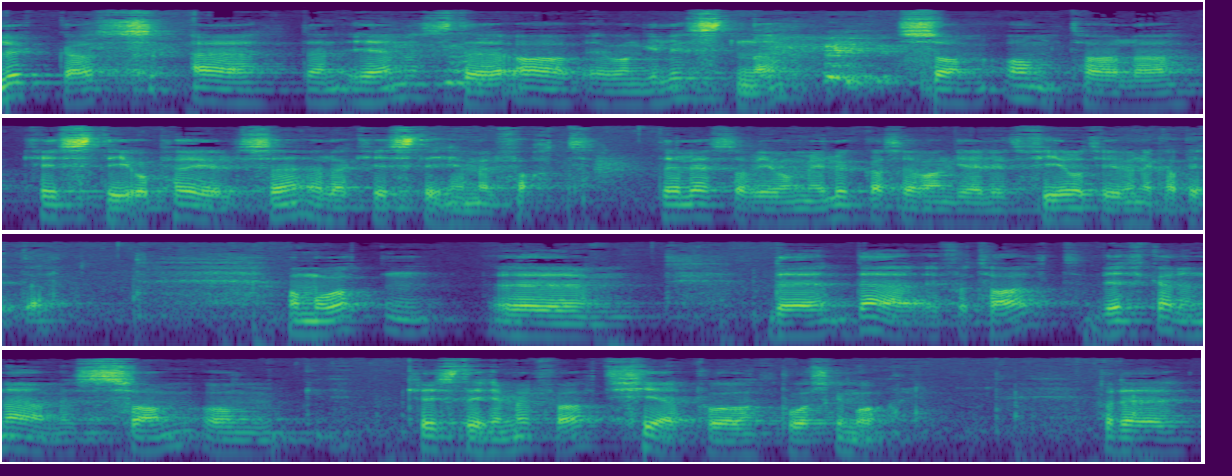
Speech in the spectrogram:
Lukas er den eneste av evangelistene som omtaler Kristi opphøyelse eller Kristi himmelfart. Det leser vi om i Lukasevangeliets 24. kapittel. Og måten eh, det der er fortalt, virker det nærmest som om Kristi himmelfart skjer på påskemorgen. For det,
